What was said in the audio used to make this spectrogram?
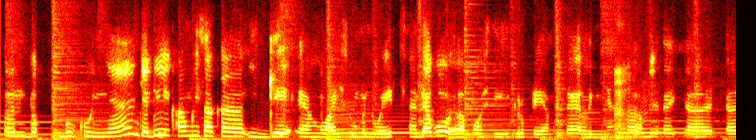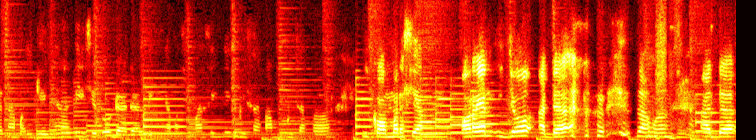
Untuk bukunya jadi kamu bisa ke IG yang Wise Woman Wait nanti aku uh, post di grup deh maksudnya linknya Hmm. uh, maksudnya uh, uh, nama IG-nya nanti di situ udah ada linknya masing-masing Jadi bisa kamu bisa ke e-commerce yang oranye hijau ada sama ada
